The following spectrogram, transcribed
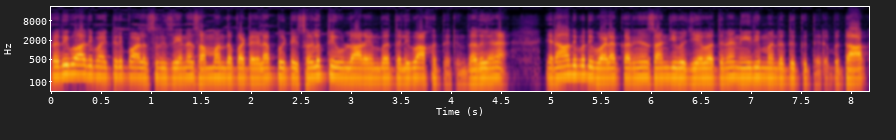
பிரதிவாதி மைத்திரிபால சிறிசேன சம்பந்தப்பட்ட இழப்பீட்டை செலுத்தியுள்ளார் என்பது தெளிவாக தெரிந்தது என ஜனாதிபதி வழக்கறிஞர் சஞ்சீவ ஜேவத்தின நீதிமன்றத்துக்கு தெரிவித்தார்.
